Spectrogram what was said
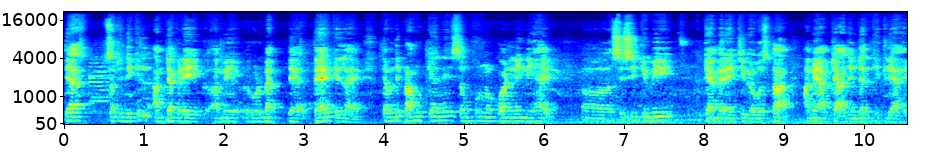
त्यासाठी देखील आमच्याकडे एक आम्ही रोडमॅप तयार केलेला आहे. त्यामध्ये प्रामुख्याने संपूर्ण कॉलनी निहाय सी सी टी व्ही कॅमेऱ्यांची व्यवस्था आम्ही आमच्या अजेंड्यात घेतली आहे.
